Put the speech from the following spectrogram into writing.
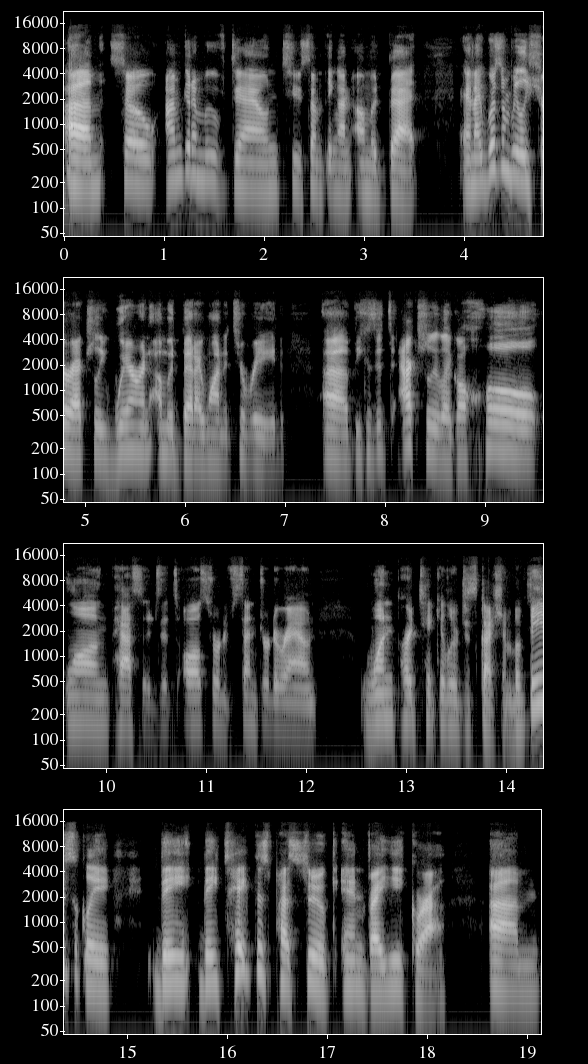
Um, so I'm going to move down to something on Amud Bet, and I wasn't really sure actually where in Amud Bet I wanted to read uh, because it's actually like a whole long passage that's all sort of centered around one particular discussion. But basically, they they take this pasuk in Vayikra, um,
